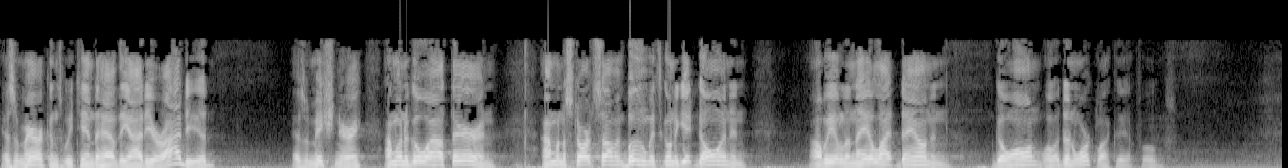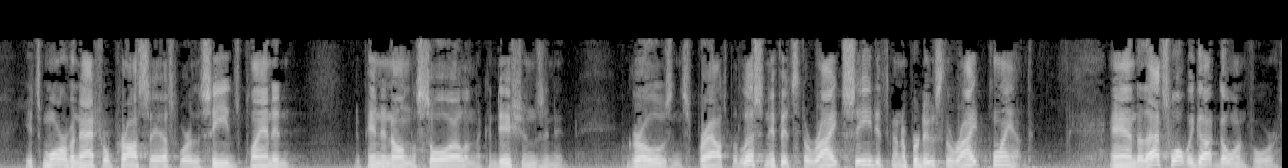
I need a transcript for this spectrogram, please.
As Americans, we tend to have the idea, or I did, as a missionary, I'm going to go out there and I'm going to start something, boom, it's going to get going, and I'll be able to nail that down and go on. Well, it doesn't work like that, folks. It's more of a natural process where the seed's planted, depending on the soil and the conditions, and it grows and sprouts. But listen, if it's the right seed, it's going to produce the right plant. And that's what we got going for us.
